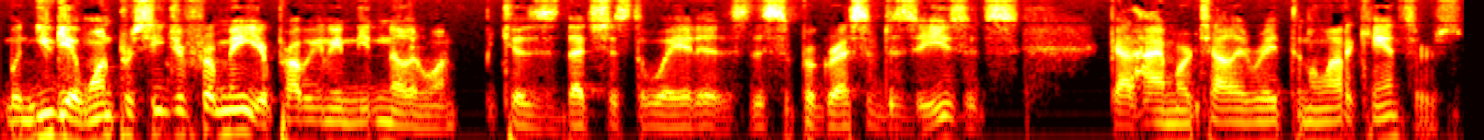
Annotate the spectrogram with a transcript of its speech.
when you get one procedure from me, you're probably going to need another one because that's just the way it is. This is a progressive disease. It's got a high mortality rate than a lot of cancers.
